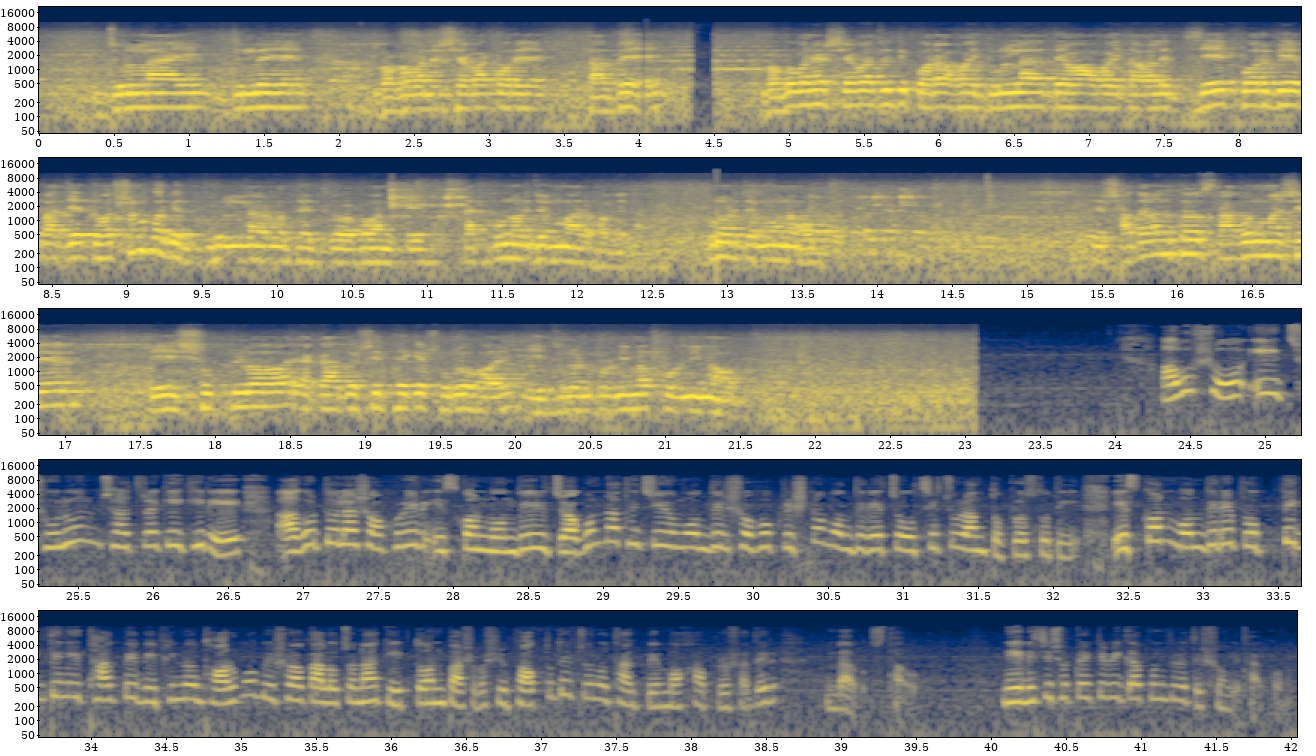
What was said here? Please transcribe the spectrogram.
জুল্লায় জুলে ভগবানের সেবা করে। তাদের ভগবানের সেবা যদি করা হয় দুলনা দেওয়া হয়, তাহলে যে করবে বা যে দর্শন করবে দুলনার মধ্যে ভগবানকে, তার পুনর্জন্ম আর হবে না। পুনর্জন্ম না হইতে সাধারণত শ্রাবণ মাসের এই শুক্ল একাদশী থেকে শুরু হয় এই ঝুলন পূর্ণিমা পূর্ণিমা অবধি। অবশ্য এই ঝুলন যাত্রাকে ঘিরে আগরতলা শহরের ইসকন মন্দির, জগন্নাথজিউ মন্দির সহ কৃষ্ণ মন্দিরে চলছে চূড়ান্ত প্রস্তুতি। ইসকন মন্দিরে প্রত্যেক দিনই থাকবে বিভিন্ন ধর্ম বিষয়ক আলোচনা, কীর্তন, পাশাপাশি ভক্তদের জন্য থাকবে মহাপ্রসাদের ব্যবস্থাও। নিয়ে নিচ্ছি ছোট্ট একটি বিজ্ঞাপন, বিরতির সঙ্গে থাকুন।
